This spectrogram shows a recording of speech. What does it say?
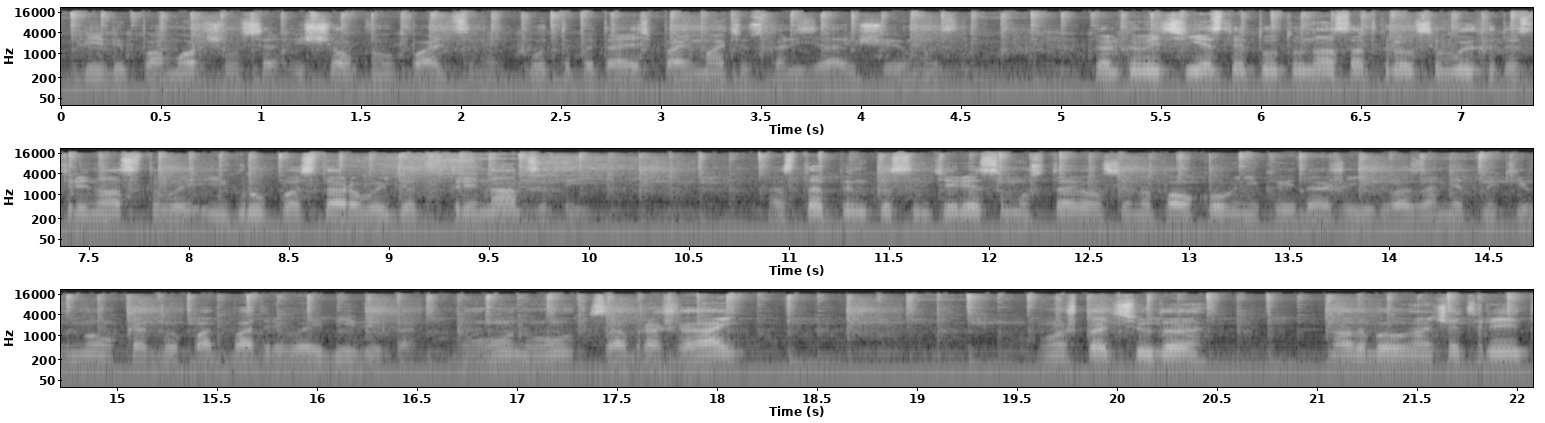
— Бибик поморщился и щелкнул пальцами, будто пытаясь поймать ускользающую мысль. «Только ведь если тут у нас открылся выход из 13-го и группа старого идет в 13-й, Остапенко с интересом уставился на полковника и даже едва заметно кивнул, как бы подбадривая Бибика. «Ну-ну, соображай!» «Может, отсюда надо было начать рейд?»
